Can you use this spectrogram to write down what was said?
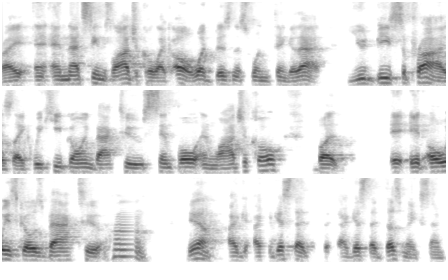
right? And, and that seems logical like oh what business wouldn't think of that? You'd be surprised like we keep going back to simple and logical but it, it always goes back to huh yeah I, I guess that i guess that does make sense.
